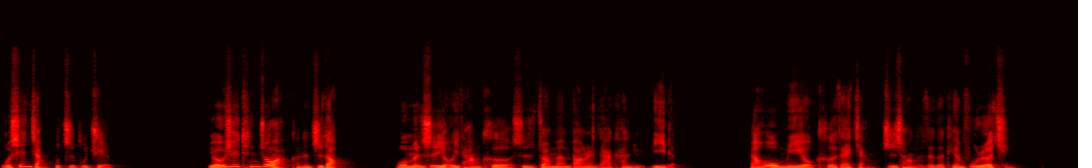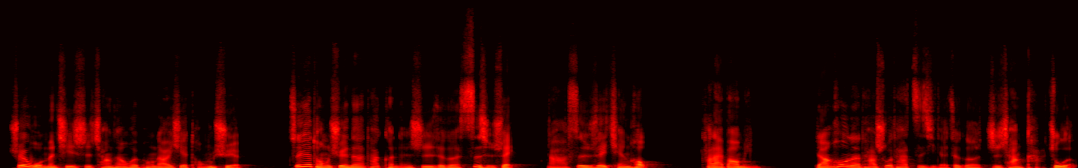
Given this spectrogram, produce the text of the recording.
我先讲不知不觉。有一些听众啊，可能知道，我们是有一堂课是专门帮人家看履历的。然后我们也有课在讲职场的这个天赋热情，所以我们其实常常会碰到一些同学，这些同学呢，他可能是这个四十岁啊，四十岁前后，他来报名，然后呢，他说他自己的这个职场卡住了，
